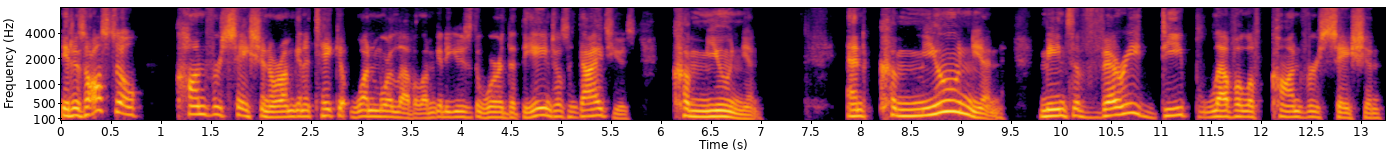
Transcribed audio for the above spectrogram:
It is also conversation, or I'm going to take it one more level. I'm going to use the word that the angels and guides use communion And communion means a very deep level of conversation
